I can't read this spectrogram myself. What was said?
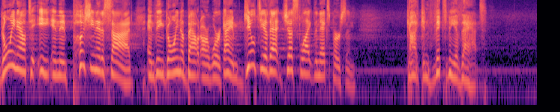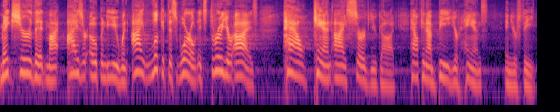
going out to eat, and then pushing it aside and then going about our work. I am guilty of that just like the next person. God, convict me of that. Make sure that my eyes are open to you. When I look at this world, it's through your eyes. How can I serve you, God? How can I be your hands and your feet?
